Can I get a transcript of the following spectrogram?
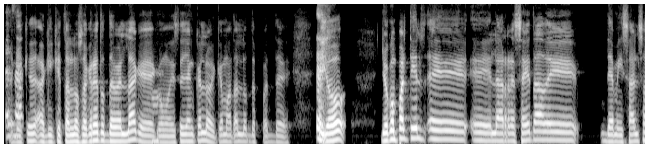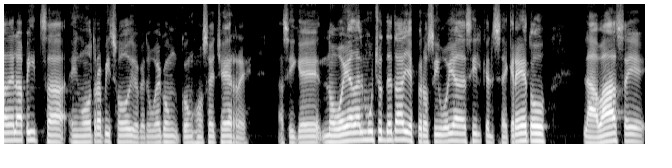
Aquí que, aquí que están los secretos de verdad, que como dice Giancarlo, hay que matarlos después de. Yo, yo compartí eh, eh, la receta de, de mi salsa de la pizza en otro episodio que tuve con, con José Cherre. Así que no voy a dar muchos detalles, pero sí voy a decir que el secreto, la base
